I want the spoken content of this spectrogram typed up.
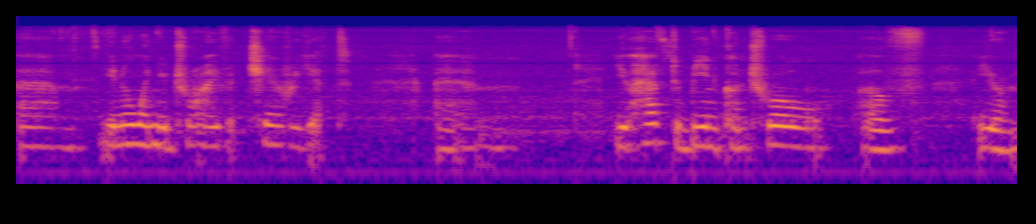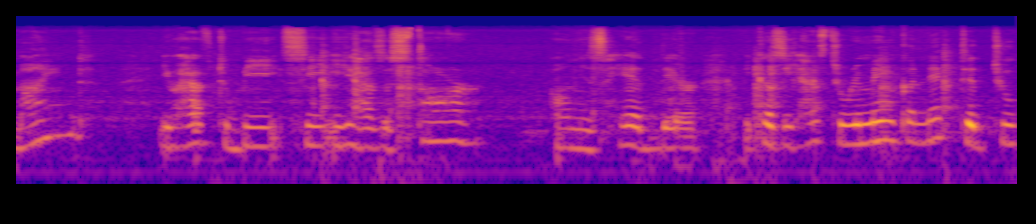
Um, you know, when you drive a chariot, um, you have to be in control of your mind. You have to be, see, he has a star on his head there because he has to remain connected to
